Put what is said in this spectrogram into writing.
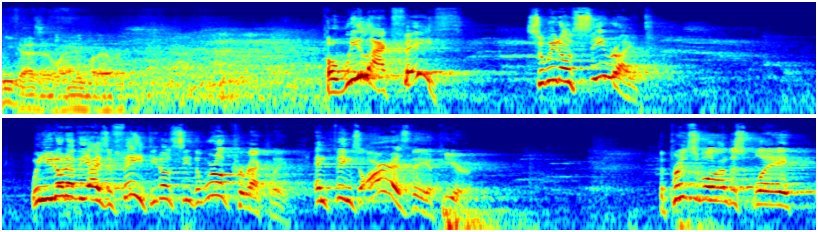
You guys are lame, whatever. But we lack faith, so we don't see right. When you don't have the eyes of faith, you don't see the world correctly and things are as they appear. The principle on display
